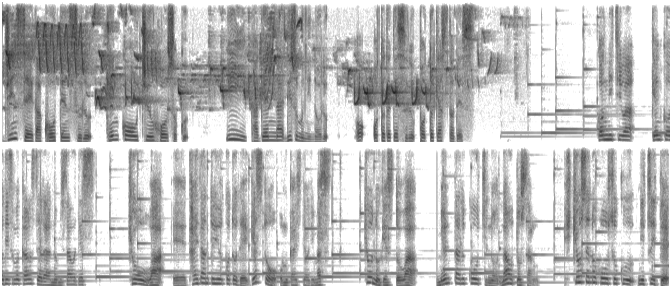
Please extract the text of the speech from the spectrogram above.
人生が好転する健康宇宙法則。いい加減なリズムに乗る。をお届けするポッドキャストです。こんにちは。健康リズムカウンセラーのみさおです。今日は、えー、対談ということでゲストをお迎えしております。今日のゲストはメンタルコーチのナオトさん。引き寄せの法則について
